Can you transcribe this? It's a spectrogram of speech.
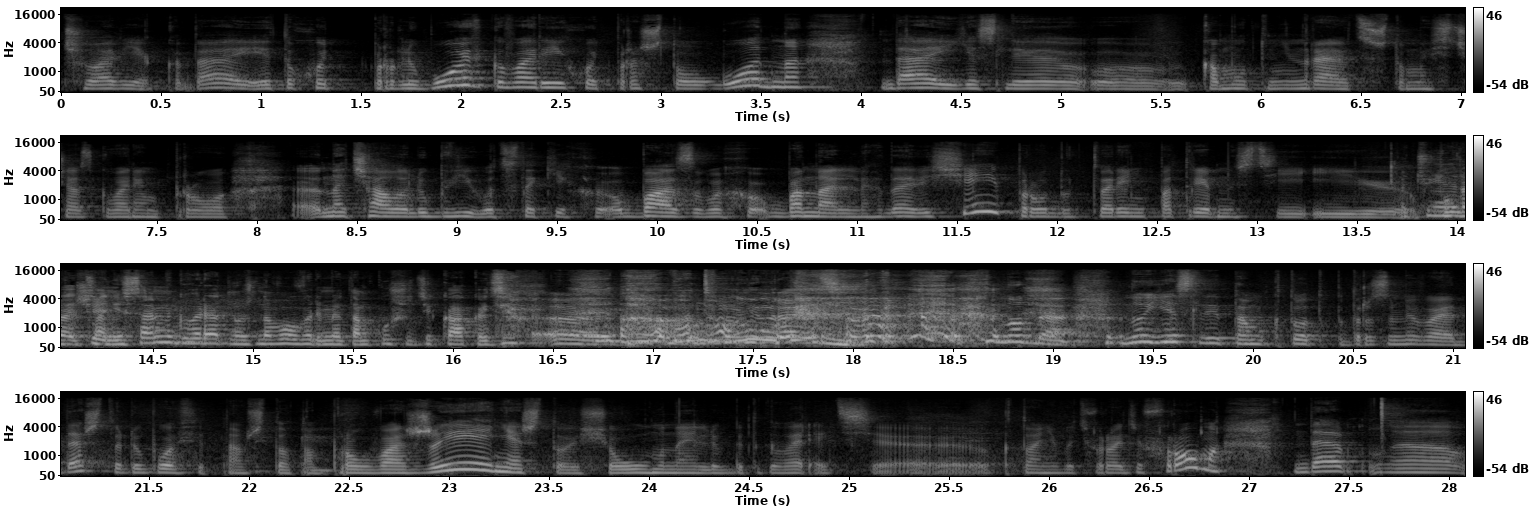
человека. Да? И это хоть про любовь говори, хоть про что угодно. Да? И если э, кому-то не нравится, что мы сейчас говорим про э, начало любви вот с таких базовых, банальных да, вещей, про удовлетворение потребностей и... А что не нравится? Они сами говорят, нужно вовремя там кушать и какать. А потом не нравится. Ну да. Но если там кто кто-то подразумевает, да, что любовь это там что там про уважение, что еще умное любит говорить э, кто-нибудь вроде Фрома, да. Э,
